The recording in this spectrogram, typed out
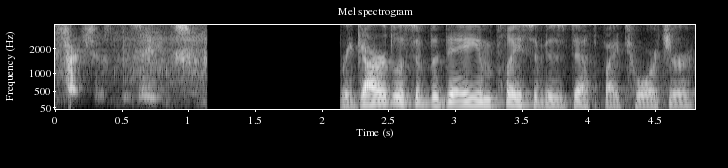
infectious disease. Regardless of the day and place of his death by torture,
